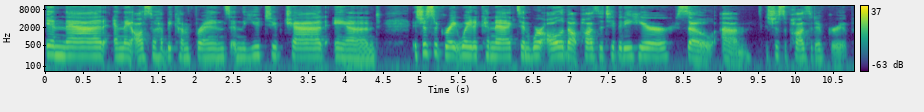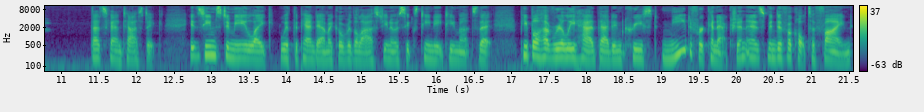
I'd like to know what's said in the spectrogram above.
in that, and they also have become friends in the YouTube chat. And it's just a great way to connect. And we're all about positivity here. So um, it's just a positive group. That's fantastic. It seems to me like with the pandemic over the last, you know, 16, 18 months that people have really had that increased need for connection and it's been difficult to find.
